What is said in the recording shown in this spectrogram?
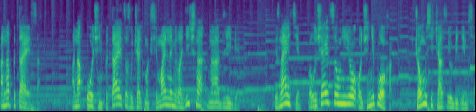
она пытается. Она очень пытается звучать максимально мелодично на адлибе. И знаете, получается у нее очень неплохо, в чем мы сейчас и убедимся.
